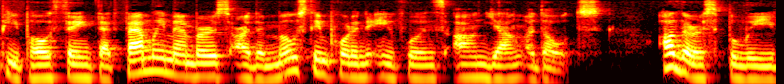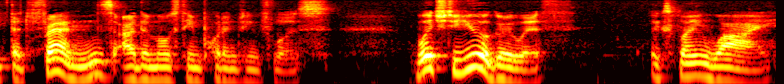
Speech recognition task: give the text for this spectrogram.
people think that family members are the most important influence on young adults. Others believe that friends are the most important influence. Which do you agree with? Explain why.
